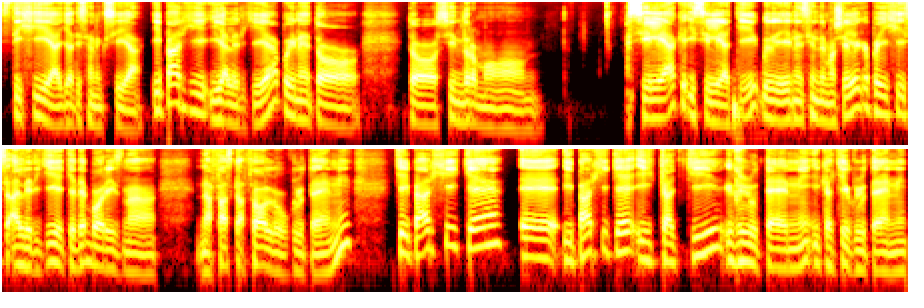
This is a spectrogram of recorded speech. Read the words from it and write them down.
στοιχεία για τη ανεξία. Υπάρχει η αλλεργία, που είναι το, το σύνδρομο Σίλιακ, η σιλιακή, που είναι σύνδρομο σίλιακ, που έχει αλλεργία και δεν μπορείς να, να φας καθόλου γλουτένη. Και υπάρχει και, ε, υπάρχει και η κακή γλουτένη, η κακή γλουτένη.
